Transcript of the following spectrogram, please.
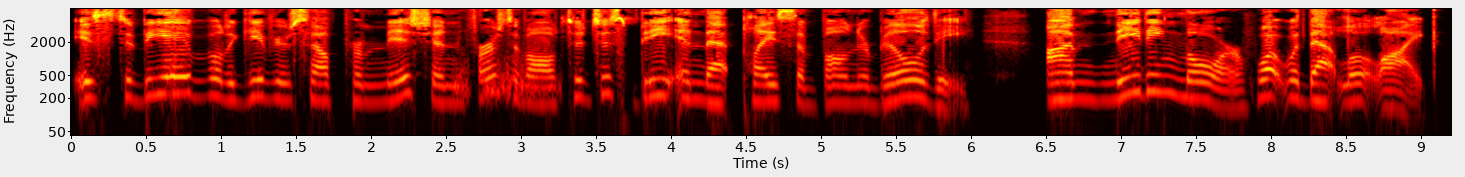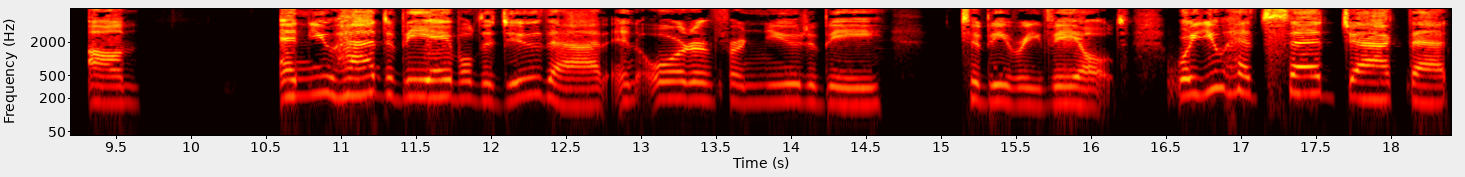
is to be able to give yourself permission, first of all, to just be in that place of vulnerability. I'm needing more. What would that look like? Um, and you had to be able to do that in order for you to be to be revealed. Well, you had said, Jack, that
